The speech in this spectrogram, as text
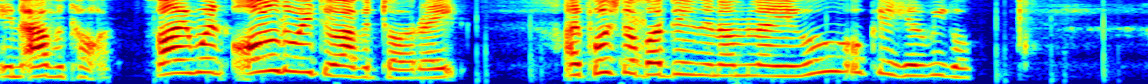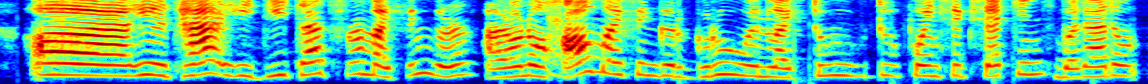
in Avatar. So I went all the way to Avatar, right? I pushed a button and I'm like, oh, okay, here we go. Uh, he attached, he detached from my finger. I don't know how my finger grew in like two, 2.6 seconds, but I don't,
